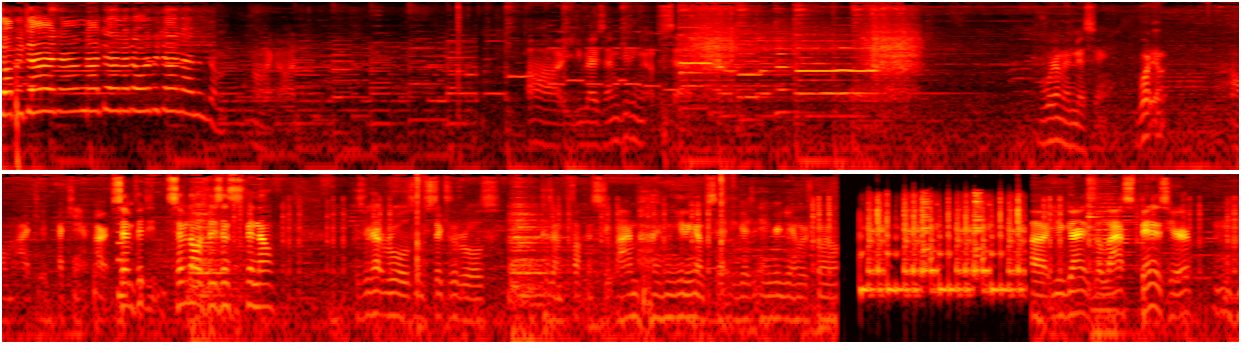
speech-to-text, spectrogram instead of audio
Don't be done. I'm not done. I don't want to be done. You guys, I'm getting upset. What am I missing? What am? My, I can't. I can't. All right, seven fifty, seven dollars fifty cents to spin now. Because we got rules and we stick to the rules. Because I'm fucking stupid. I'm, I'm getting upset. You guys angry gamblers going on. Uh, you guys, the last spin is here. Mm.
